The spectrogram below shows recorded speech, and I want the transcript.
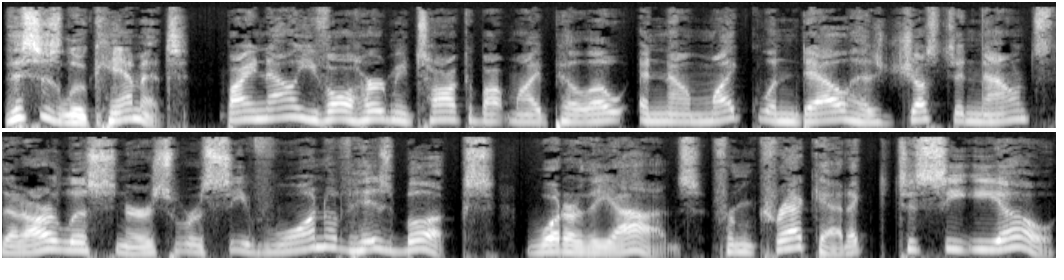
This is Luke Hammett. By now, you've all heard me talk about My Pillow, and now Mike Lindell has just announced that our listeners will receive one of his books. What are the odds? From crack addict to CEO,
